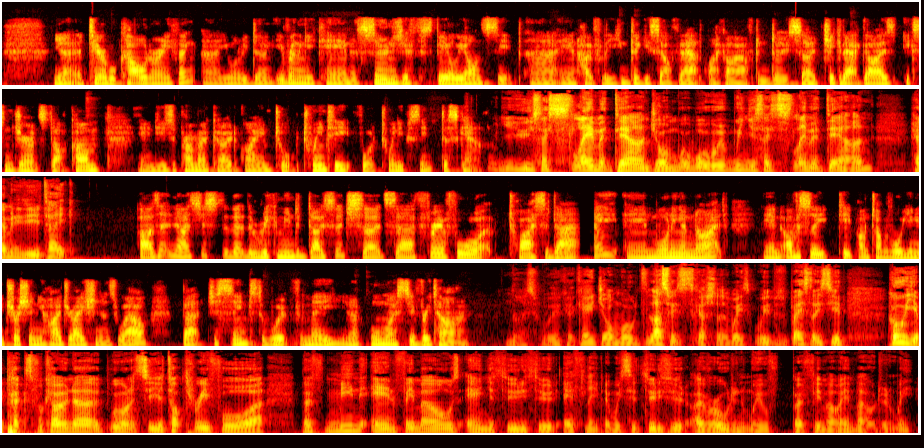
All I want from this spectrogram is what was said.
you know, a terrible cold or anything. Uh, you want to be doing everything you can as soon as you feel the onset, uh, and hopefully you can dig yourself out like I often do. So check it out, guys, xendurance.com, and use the promo code IMTalk20 for a 20% discount. You say slam it down, John. When you say slam it down, how many do you take? Oh, no, it's just the, the recommended dosage. So it's uh, three or four twice a day, and morning and night. And obviously, keep on top of all your nutrition, your hydration as well. But just seems to work for me, you know, almost every time. Nice work. Okay, John. Well, last week's discussion, we, we basically said, who are your picks for Kona? We want to see your top three for both men and females and your 33rd athlete. And we said 33rd overall, didn't we? With both female and male, didn't we?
